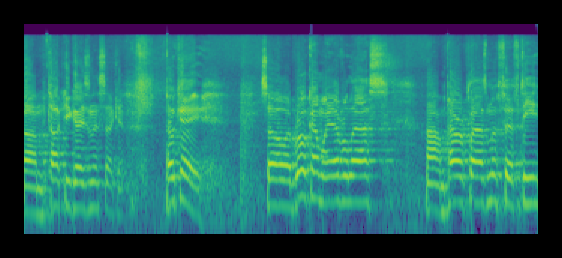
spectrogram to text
um, talk to you guys in a second. Okay, so I broke out my Everlast um, Power Plasma 50,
